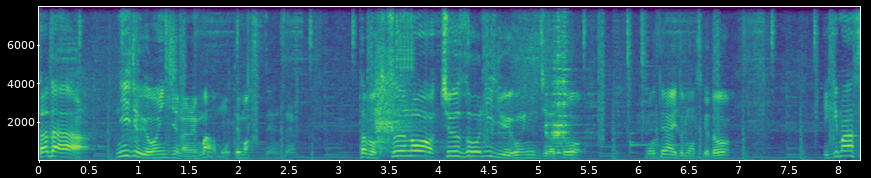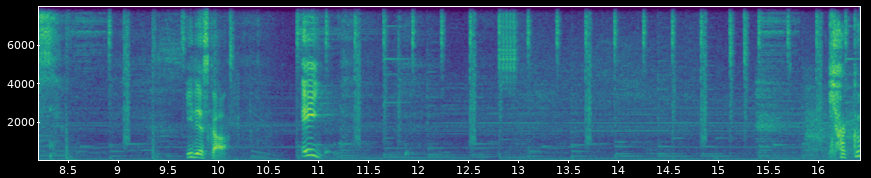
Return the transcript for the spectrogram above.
ただ24インチなのにまあ持てます全然。多分普通の鋳造24インチだと持てないと思うんですけどいきます。いいですか？えい。100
